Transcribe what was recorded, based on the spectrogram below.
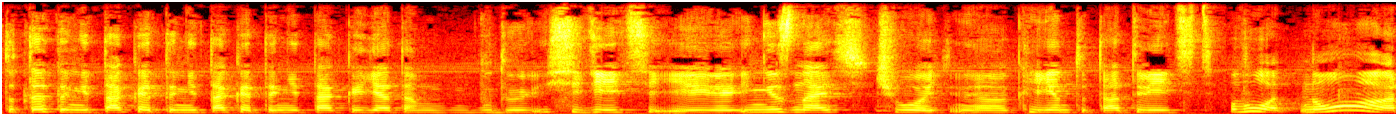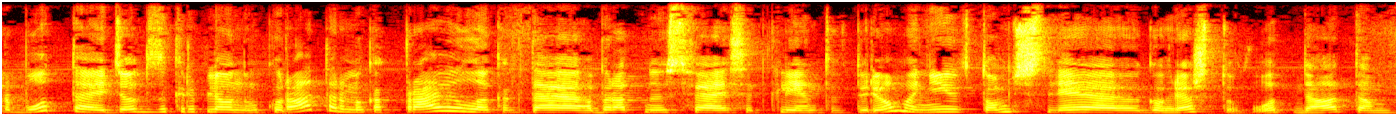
тут это не так, это не так, это не так, и я там буду сидеть и, и не знать, чего э, клиенту-то ответить. Вот, но работа идет закрепленным куратором, и, как правило, когда обратную связь от клиентов берем, они в том числе говорят, что вот, да, там,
